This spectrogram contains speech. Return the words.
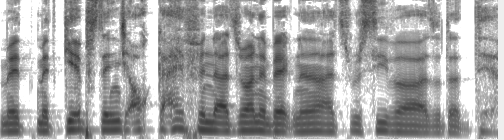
mit, mit Gibbs, den ich auch geil finde als Running Back, ne? Als Receiver. Also, der, der,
